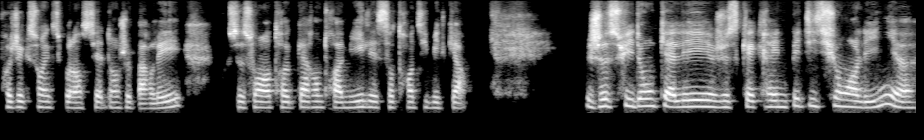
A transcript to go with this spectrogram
projection exponentielle dont je parlais, que ce soit entre 43 000 et 136 000 cas. Je suis donc allée jusqu'à créer une pétition en ligne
